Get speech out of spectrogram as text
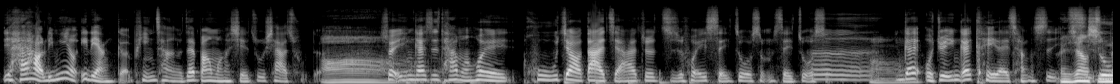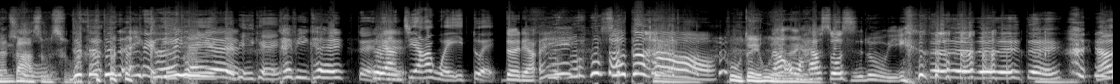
也还好，里面有一两个平常有在帮忙协助下厨的。哦，所以应该是他们会呼叫大家，就指挥谁做什么，谁做什么。嗯、应该我觉得应该可以来尝试，很像型男大叔厨，对对对对，哎，可以耶，PK KPK，对，两家为一队，对两哎。说得好，互对互对，然后我还要说时录影，对对对对对，然后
